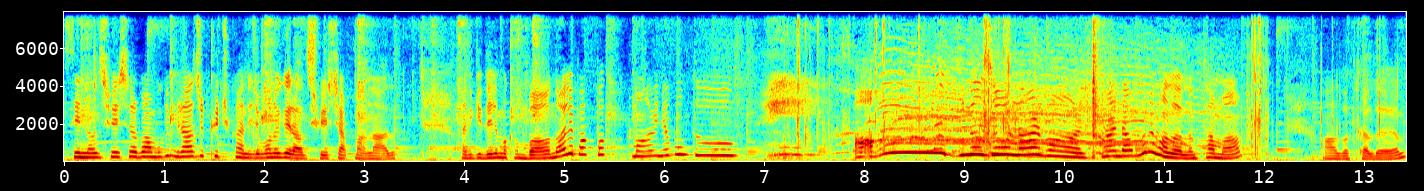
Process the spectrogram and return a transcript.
senin alışveriş araban bugün birazcık küçük anneciğim ona göre alışveriş yapman lazım. Hadi gidelim bakalım Banu Ali bak bak mavi ne buldum. Hii. Aa dinozorlar var. Bir tane de ablanı mı alalım? Tamam. Al bakalım.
